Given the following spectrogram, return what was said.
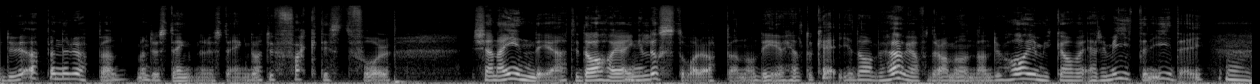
du är öppen när du är öppen men du är stängd när du är stängd. Och att du faktiskt får känna in det. Att idag har jag ingen lust att vara öppen och det är helt okej. Idag behöver jag få dra mig undan. Du har ju mycket av eremiten i dig. Mm.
